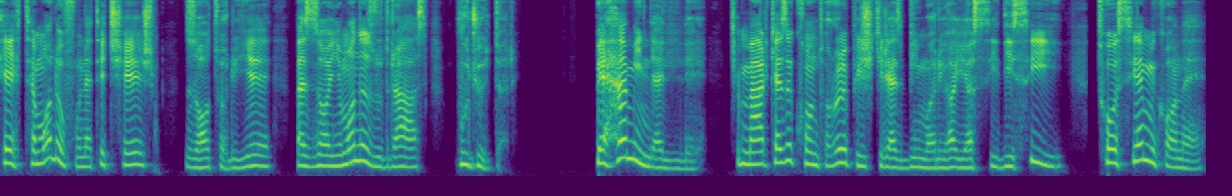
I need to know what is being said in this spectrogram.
احتمال عفونت چشم، زاتوریه و زایمان زودرس وجود داره. به همین دلیله که مرکز کنترل پیشگیری از بیماری ها یا CDC توصیه می‌کنه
